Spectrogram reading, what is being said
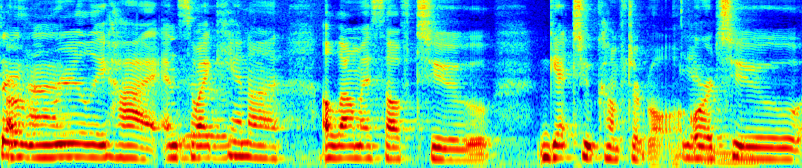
are high. really high, and so I cannot allow myself to get too comfortable or to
